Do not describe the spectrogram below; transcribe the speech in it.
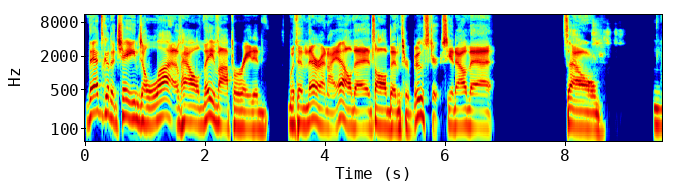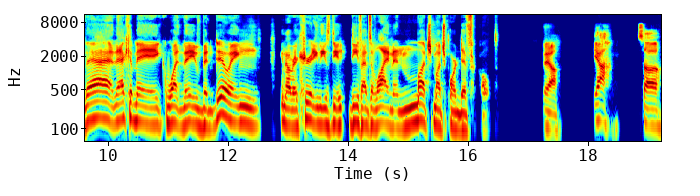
that's gonna change a lot of how they've operated within their NIL, that it's all been through boosters, you know, that so that that could make what they've been doing, you know, recruiting these de- defensive linemen much, much more difficult. Yeah. Yeah. So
